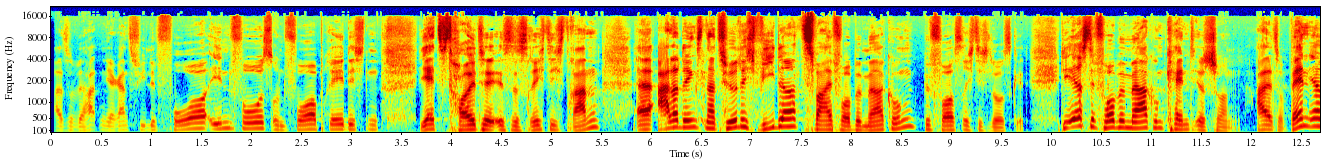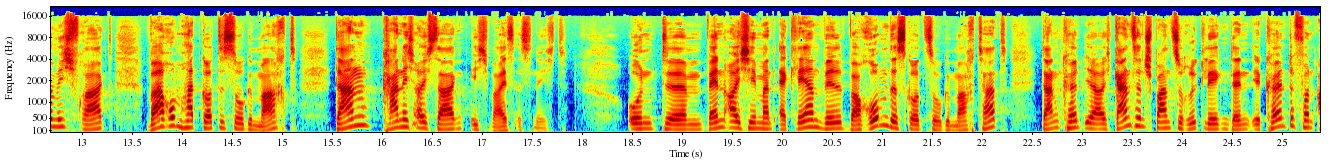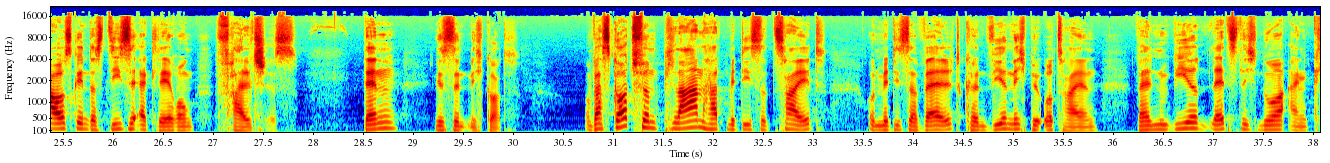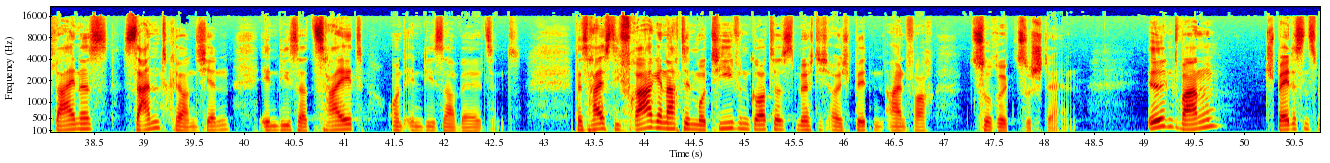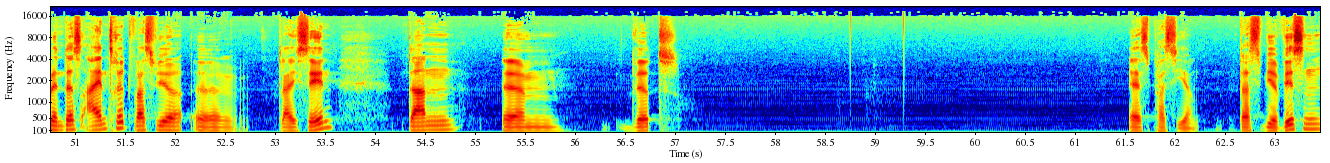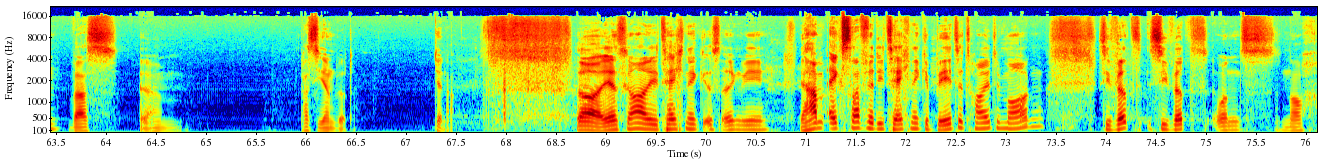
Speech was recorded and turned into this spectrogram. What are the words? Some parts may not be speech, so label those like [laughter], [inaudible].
Also wir hatten ja ganz viele Vorinfos und Vorpredigten. Jetzt heute ist es richtig dran. Äh, allerdings natürlich wieder zwei Vorbemerkungen, bevor es richtig losgeht. Die erste Vorbemerkung kennt ihr schon. Also, wenn ihr mich fragt, warum hat Gott es so gemacht, dann kann ich euch sagen, ich weiß es nicht. Und ähm, wenn euch jemand erklären will, warum das Gott so gemacht hat, dann könnt ihr euch ganz entspannt zurücklegen, denn ihr könnt davon ausgehen, dass diese Erklärung falsch ist. Denn wir sind nicht Gott. Und was Gott für einen Plan hat mit dieser Zeit und mit dieser Welt, können wir nicht beurteilen, weil wir letztlich nur ein kleines Sandkörnchen in dieser Zeit und in dieser Welt sind. Das heißt, die Frage nach den Motiven Gottes möchte ich euch bitten, einfach zurückzustellen. Irgendwann, spätestens wenn das eintritt, was wir äh, gleich sehen, dann ähm, wird es passieren, dass wir wissen, was ähm, passieren wird. Genau. So, jetzt genau, die Technik ist irgendwie. Wir haben extra für die Technik gebetet heute Morgen. Sie wird, sie wird uns noch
